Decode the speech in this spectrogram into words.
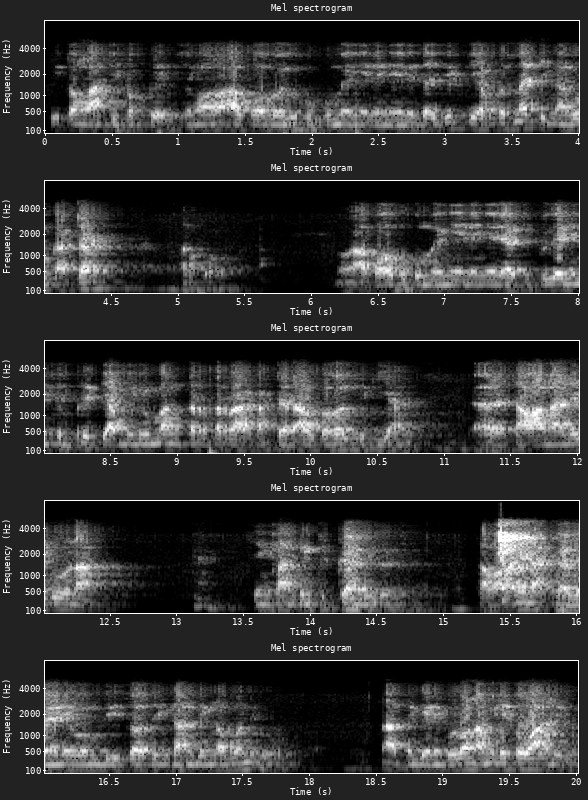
Kita fikih, sing ono alkohol hukumnya ini ini. Jadi tiap kosmetik nganggo kadar alkohol. Apa hukumnya ini ini ya dibeli ning semprit tiap minuman tertera kadar alkohol sekian. Eh, sawangan itu nak sing saking degan itu. Sawangan nak gaweane wong desa sing saking napa niku. Nah tenggene kula namine tuwa niku.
